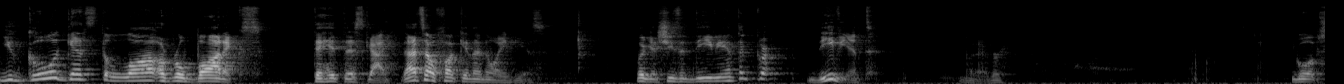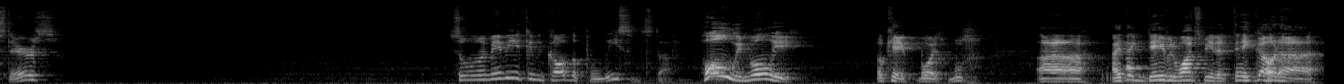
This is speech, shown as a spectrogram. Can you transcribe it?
You go against the law of robotics to hit this guy. That's how fucking annoying he is. Look at she's a deviant. A deviant. Whatever. Go upstairs. So maybe you can call the police and stuff. Holy moly! Okay, boys. Uh, I think David wants me to take out a.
